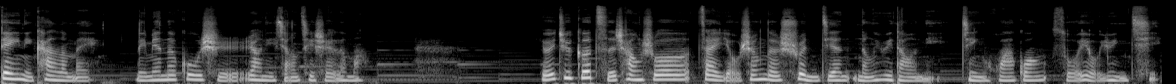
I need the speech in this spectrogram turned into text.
电影你看了没？里面的故事让你想起谁了吗？有一句歌词唱说，在有生的瞬间能遇到你，竟花光所有运气，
